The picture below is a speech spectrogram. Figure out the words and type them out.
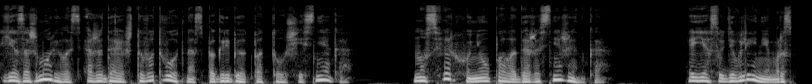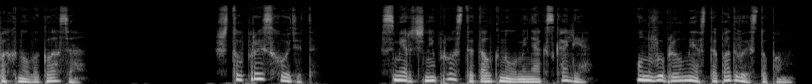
Я зажмурилась, ожидая, что вот-вот нас погребет под толщей снега, но сверху не упала даже снежинка — я с удивлением распахнула глаза. Что происходит? Смерч не просто толкнул меня к скале. Он выбрал место под выступом.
